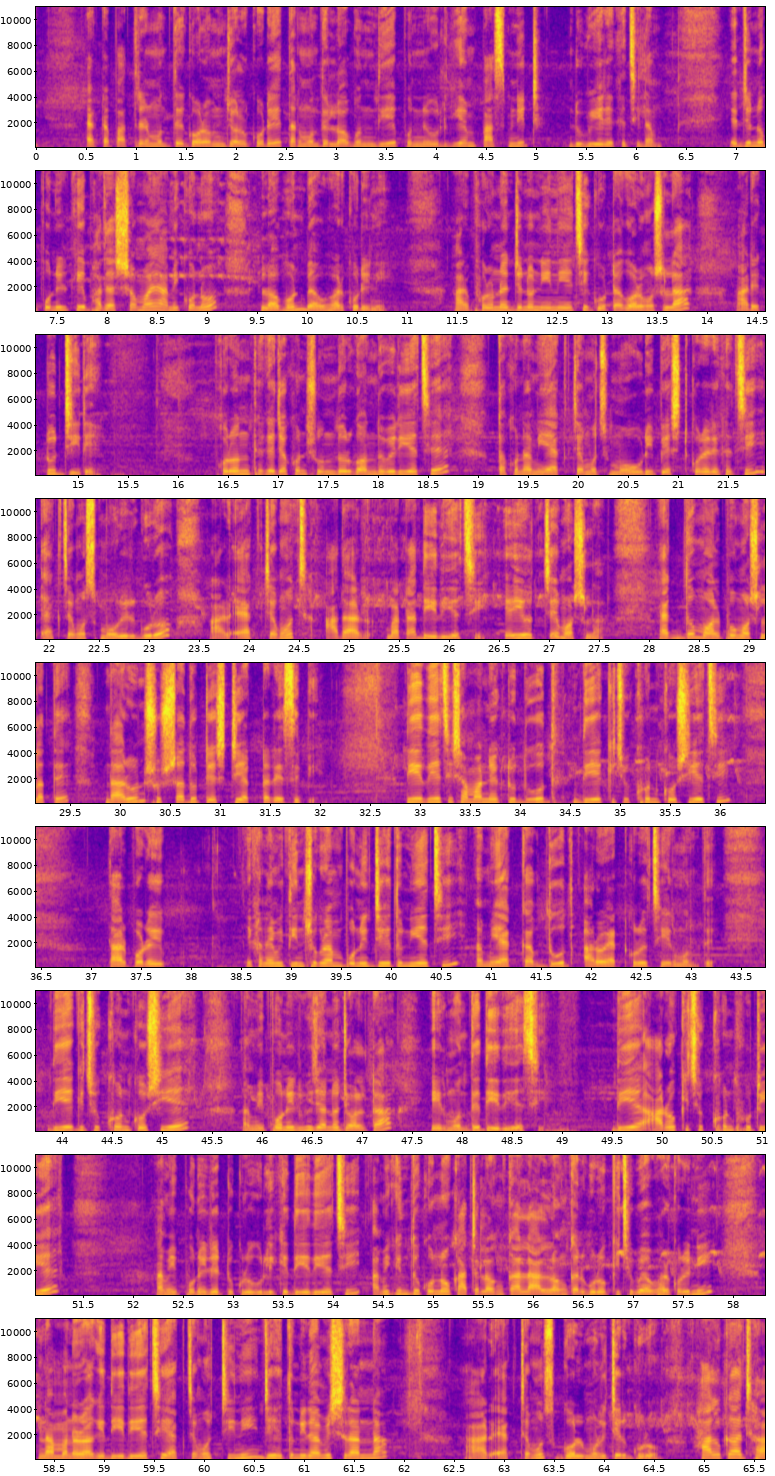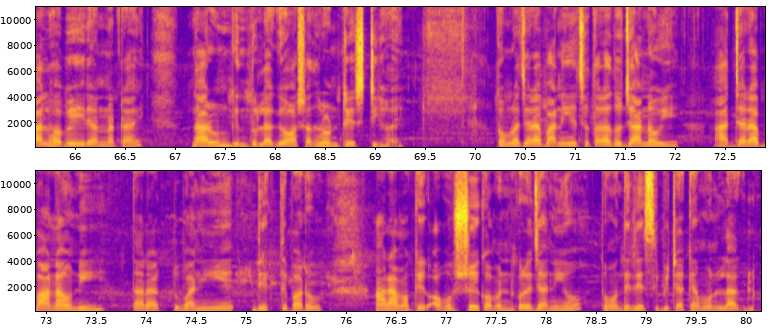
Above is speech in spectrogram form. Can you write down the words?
একটা পাত্রের মধ্যে গরম জল করে তার মধ্যে লবণ দিয়ে পনিরগুলিকে আমি পাঁচ মিনিট ডুবিয়ে রেখেছিলাম। এর জন্য পনিরকে ভাজার সময় আমি কোনো লবণ ব্যবহার করিনি। আর ফোড়নের জন্য নিয়ে নিয়েছি গোটা গরম মশলা আর একটু জিরে। ফোড়ন থেকে যখন সুন্দর গন্ধ বেরিয়েছে, তখন আমি এক চামচ মৌরি পেস্ট করে রেখেছি, এক চামচ মৌরির গুঁড়ো আর এক চামচ আদার বাটা দিয়ে দিয়েছি। এই হচ্ছে মশলা। একদম অল্প মশলাতে দারুণ সুস্বাদু টেস্টি একটা রেসিপি। দিয়ে দিয়েছি সামান্য একটু দুধ, দিয়ে কিছুক্ষণ কষিয়েছি। তারপরে এখানে আমি তিনশো গ্রাম পনির যেহেতু নিয়েছি, আমি এক কাপ দুধ আরও অ্যাড করেছি এর মধ্যে। দিয়ে কিছুক্ষণ কষিয়ে আমি পনির ভিজানো জলটা এর মধ্যে দিয়ে দিয়েছি। দিয়ে আরও কিছুক্ষণ ফুটিয়ে আমি পনিরের টুকরোগুলিকে দিয়ে দিয়েছি। আমি কিন্তু কোনো কাঁচা লঙ্কা, লাল লঙ্কার গুঁড়ো কিছু ব্যবহার করিনি। নামানোর আগে দিয়ে দিয়েছি এক চামচ চিনি, যেহেতু নিরামিষ রান্না, আর এক চামচ গোলমরিচের গুঁড়ো। হালকা ঝাল হবে এই রান্নাটায়। দারুণ কিন্তু লাগে, অসাধারণ টেস্টি হয়। তোমরা যারা বানিয়েছো তারা তো জানোই, আর যারা বানাওনি তারা একটু বানিয়ে দেখতে পারো। আর আমাকে অবশ্যই কমেন্ট করে জানিও তোমাদের রেসিপিটা কেমন লাগল।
